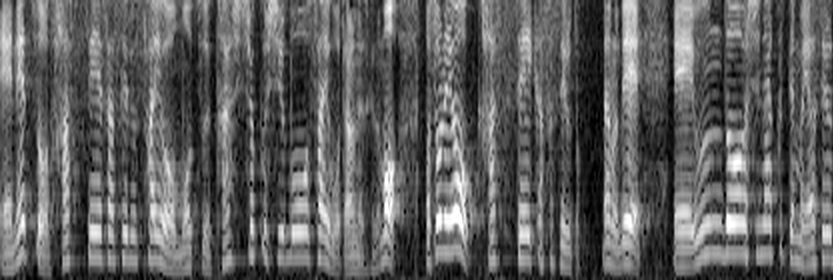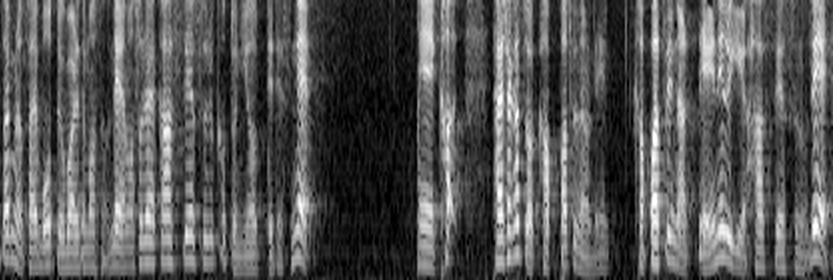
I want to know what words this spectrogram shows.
えー、熱を発生させる作用を持つ褐色脂肪細胞ってあるんですけども、まあ、それを活性化させると。なので、え運動しなくても痩せるための細胞と呼ばれてますので、まあ、それが活性することによってですね、えー、か代謝活動が活発なので、活発になってエネルギーが発生するので、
